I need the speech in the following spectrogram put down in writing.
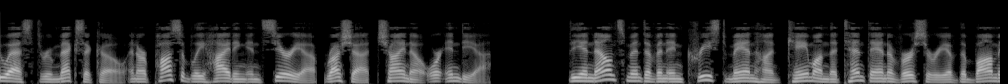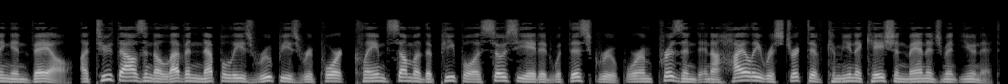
U.S. through Mexico and are possibly hiding in Syria, Russia, China or India. The announcement of an increased manhunt came on the 10th anniversary of the bombing in Vail. A 2011 Nepalese Rupees report claimed some of the people associated with this group were imprisoned in a highly restrictive communication management unit.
